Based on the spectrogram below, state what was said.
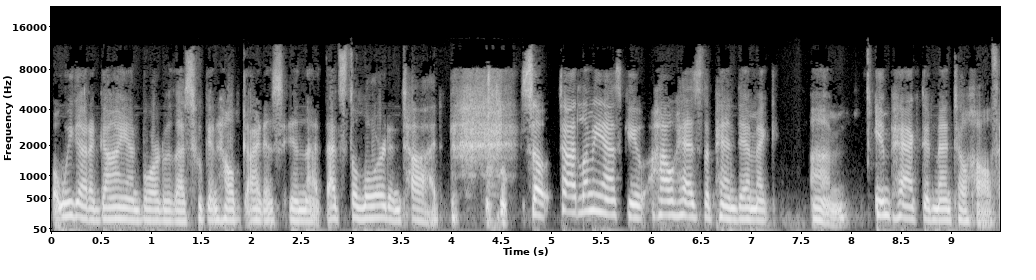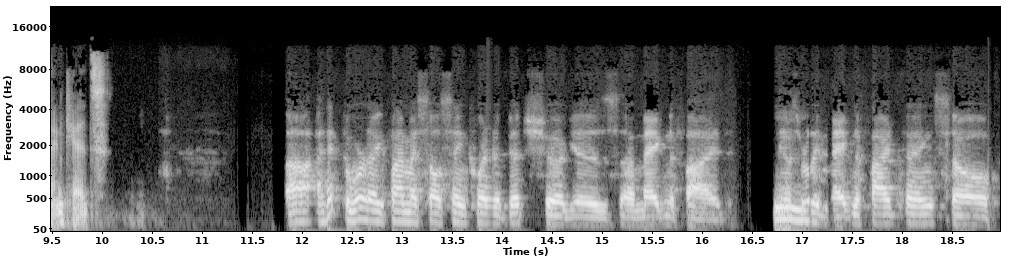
but we got a guy on board with us who can help guide us in that. That's the Lord and Todd. so, Todd, let me ask you how has the pandemic um, impacted mental health in kids? Uh, I think the word I find myself saying quite a bit, Shug, is uh, magnified. You know, it's mm. really magnified things. So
